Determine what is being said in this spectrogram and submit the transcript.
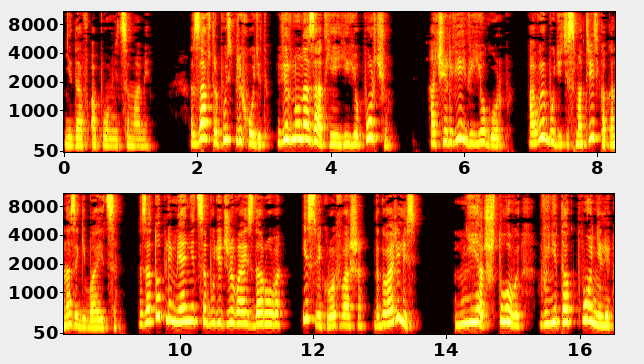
не дав опомниться маме. «Завтра пусть приходит. Верну назад ей ее порчу, а червей в ее горб. А вы будете смотреть, как она загибается. Зато племянница будет жива и здорова. И свекровь ваша. Договорились?» «Нет, что вы! Вы не так поняли.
